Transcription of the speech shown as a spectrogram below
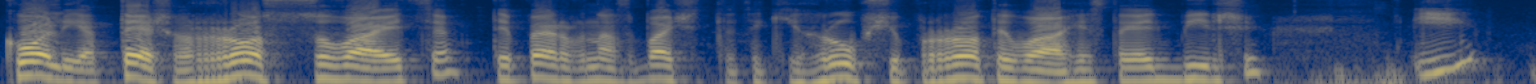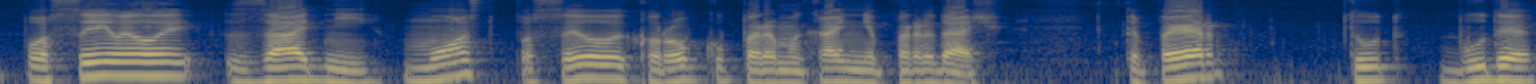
Колія теж розсувається. Тепер в нас, бачите, такі грубші противаги стоять більші. І посилили задній мост, посилили коробку перемикання передач. Тепер тут буде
